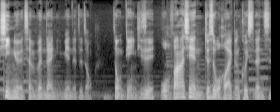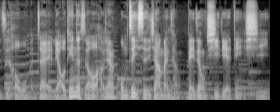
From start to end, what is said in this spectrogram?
性虐成分在里面的这种。这种电影，其实我发现，就是我后来跟 Chris 认识之后，我们在聊天的时候，好像我们自己私底下蛮常被这种系列电影吸引。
